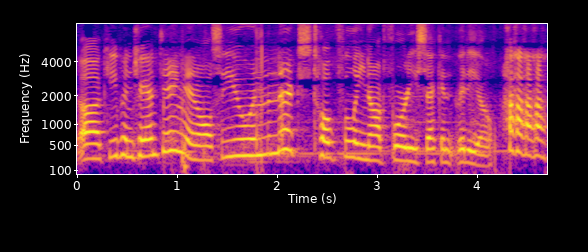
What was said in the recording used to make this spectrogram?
Uh, keep enchanting, and I'll see you in the next, hopefully not 40 second video.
